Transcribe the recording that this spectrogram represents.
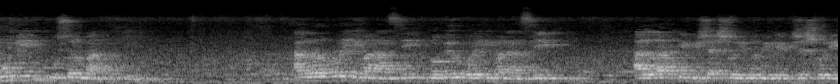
মুমিন মুসলমান। আল্লাহর উপরে ইমান আনছি, নবীর উপরে ইমান আনছি। আল্লাহকে বিশ্বাস করি, নবীকে বিশ্বাস করি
